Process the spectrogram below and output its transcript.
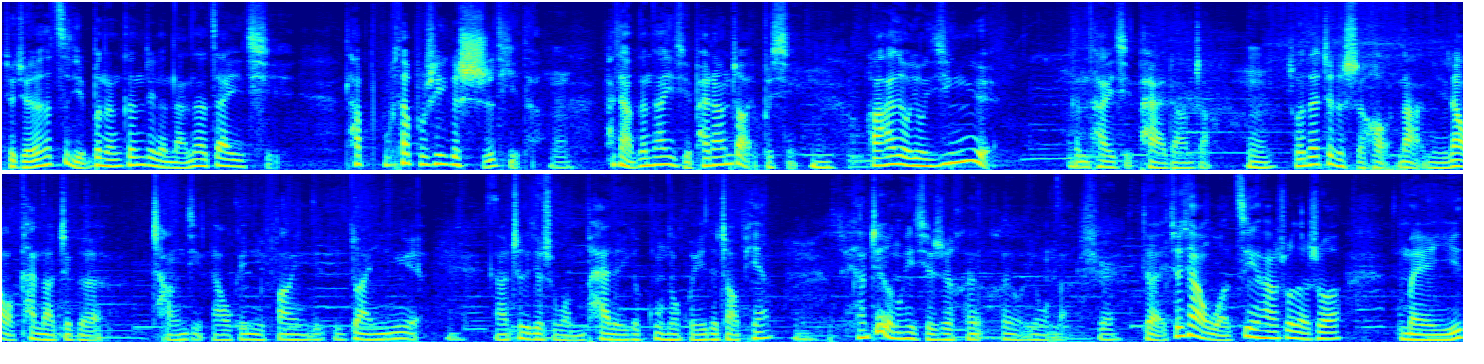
就觉得她自己不能跟这个男的在一起。他不，他不是一个实体的，嗯，他想跟他一起拍张照也不行，嗯，后来他就用音乐跟他一起拍了张照，嗯，说在这个时候，那你让我看到这个场景，然后我给你放一一段音乐，然后这个就是我们拍的一个共同回忆的照片，嗯，像这种东西其实很很有用的，是。对，就像我经常说的说，每一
